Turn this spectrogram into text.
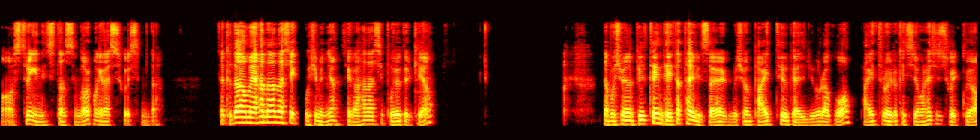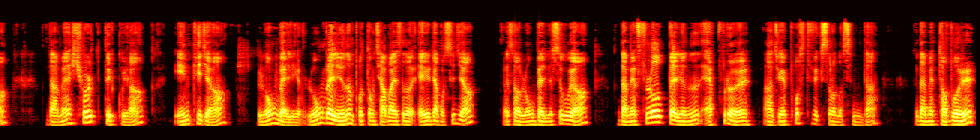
어, string 인스턴스인 걸 확인할 수가 있습니다. 자, 그 다음에 하나하나씩 보시면요. 제가 하나씩 보여드릴게요. 자, 보시면 빌트인 데이터 타입이 있어요. 여기 보시면 바이트 밸류라고 바이트로 이렇게 지정을 하실 수가 있고요. 그 다음에 short도 있고요. 인티저, long value. long value는 보통 자바에서도 L이라고 쓰죠. 그래서 long value 쓰고요. 그 다음에 float value는 F를 나중에 postfix로 넣습니다. 그 다음에 더블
